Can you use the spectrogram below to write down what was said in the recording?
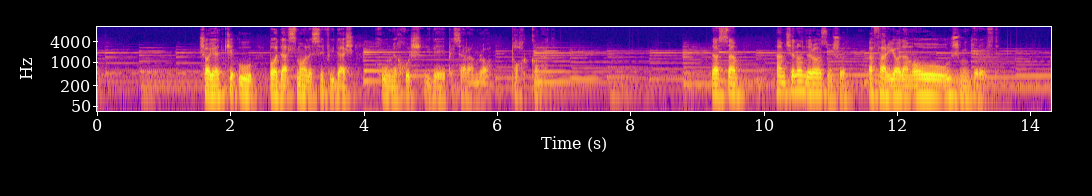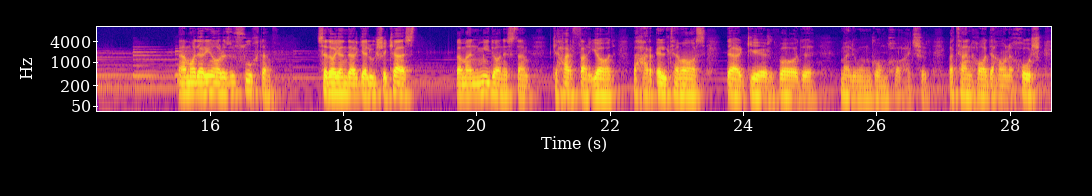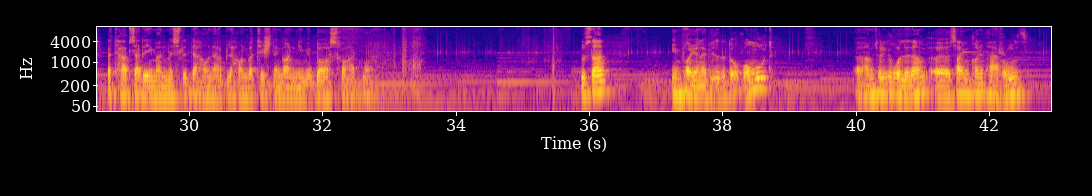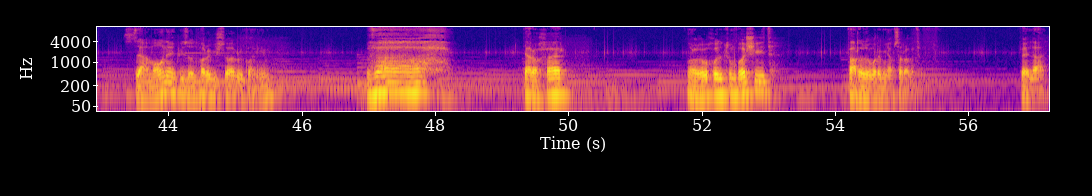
شاید که او با دستمال سفیدش خون خشکیده پسرم را پاک کند. دستم همچنان دراز می شد و فریادم اوج می گرفت اما در این آرزو سوختم. صدایم در گلو شکست و من می‌دانستم که هر فریاد و هر التماس در گردباد ملون گم خواهد شد و تنها دهان خوش و تب زده من مثل دهان ابلهان و تشنگان نیمه باز خواهد ماند. دوستان این پایان اپیزود دوم بود. همینطوری که قول دادم سعی می‌کنیم هر روز زمان اپیزودها رو بیشتر بکنیم و در آخر مراقب خودتون باشید. فردا دوباره میام سراغتون. فعلا.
